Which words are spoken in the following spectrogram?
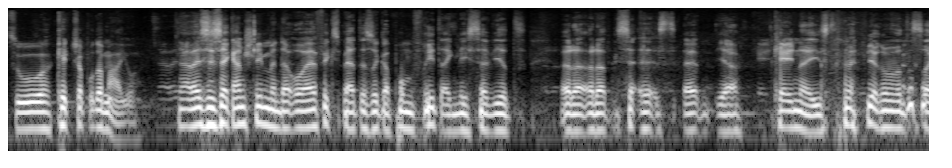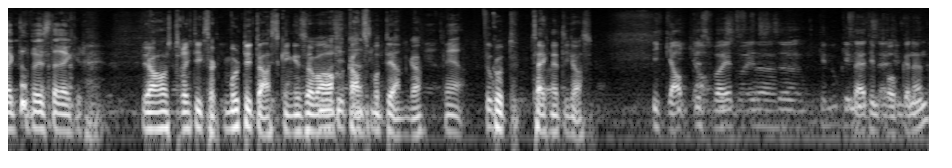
zu Ketchup oder Mayo. Ja, aber es ist ja ganz schlimm, wenn der ORF-Experte sogar Pommes frites eigentlich serviert oder, oder äh, äh, ja, Kellner ist, wie auch immer man das sagt auf Österreichisch. Ja, hast richtig gesagt. Multitasking ist aber Multitasking. auch ganz modern, gell? Ja. Gut, zeichnet dich aus. Ich glaube, das war jetzt äh, genug Zeit im Trockenen.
